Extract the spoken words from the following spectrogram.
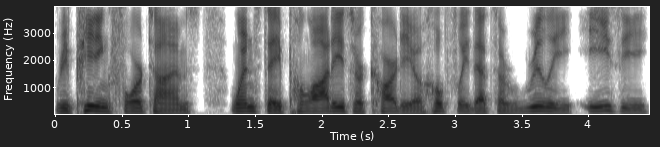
repeating four times. Wednesday, Pilates or cardio. Hopefully, that's a really easy,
